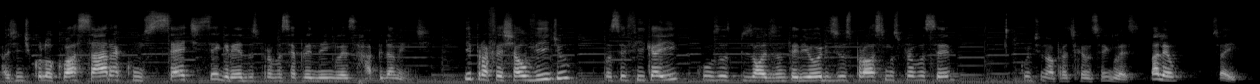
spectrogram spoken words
a gente colocou a Sara com 7 segredos para você aprender inglês rapidamente. E para fechar o vídeo, você fica aí com os episódios anteriores e os próximos para você continuar praticando seu inglês. Valeu, isso aí.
